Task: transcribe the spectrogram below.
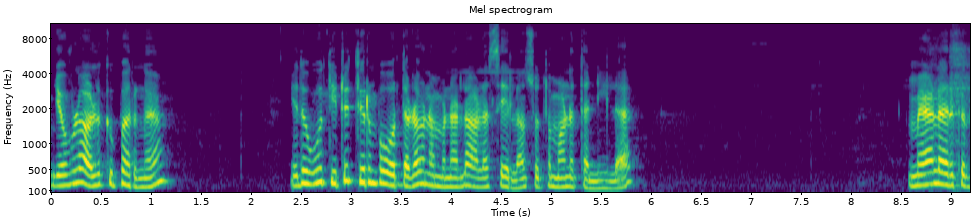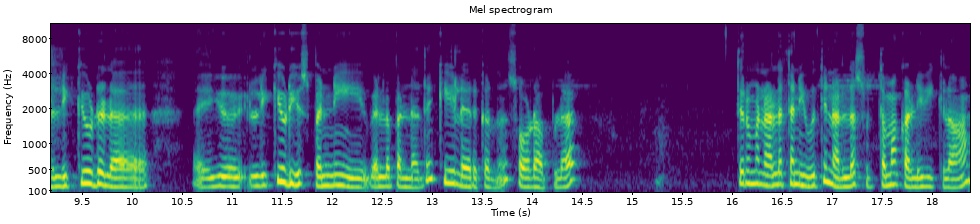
எவ்வளோ அழுக்கு பாருங்கள் இதை ஊற்றிட்டு திரும்ப ஒரு தடவை நம்ம நல்லா அலசிடலாம் சுத்தமான தண்ணியில். மேலே இருக்கிறது லிக்யூடில் லிக்யூட் யூஸ் பண்ணி வெள்ளை பண்ணது கீழே இருக்கிறது சோடாப்பில். திரும்ப நல்ல தண்ணி ஊற்றி நல்லா சுத்தமாக கழுவிக்கலாம்.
